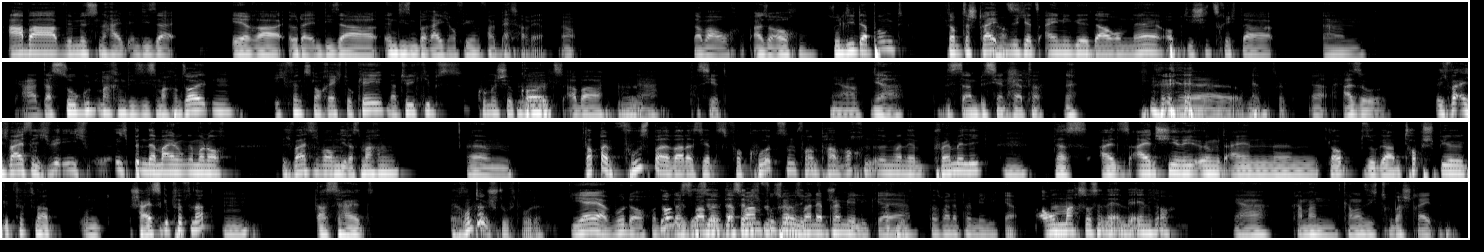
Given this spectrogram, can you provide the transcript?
Aber wir müssen halt in dieser Ära oder in dieser, in diesem Bereich auf jeden Fall besser werden. Ja. Da war auch, also auch ein solider Punkt. Ich glaube, da streiten ja. sich jetzt einige darum, ne, ob die Schiedsrichter ähm, ja das so gut machen, wie sie es machen sollten ich finde es noch recht okay. Natürlich gibt es komische mhm. Calls, mhm. aber mhm. ja, passiert. Ja. Ja, du bist da ein bisschen härter, ne? Ja, 100%. ja. Also, ich, ich weiß nicht, ich, ich bin der Meinung immer noch, ich weiß nicht, warum die das machen. Ähm, ich glaube, beim Fußball war das jetzt vor kurzem, vor ein paar Wochen irgendwann in der Premier League, mhm. dass als ein Schiri irgendein, ähm, glaube sogar ein Topspiel gepfiffen hat und Scheiße gepfiffen hat. Mhm dass halt runtergestuft wurde. Ja, ja, wurde auch runter. das, das, war, das, das war im Fußball, das war in der Premier League, ja, ja. Das war in der Premier League, ja. Warum machst du das in der NBA nicht auch? Ja, kann man, kann man sich drüber streiten.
